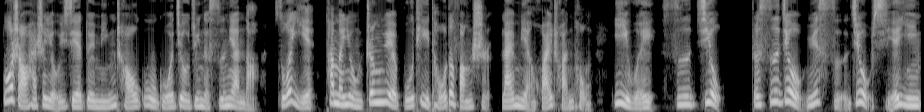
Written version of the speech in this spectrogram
多少还是有一些对明朝故国旧君的思念的，所以他们用正月不剃头的方式来缅怀传统，意为思旧。这思旧与死舅谐音，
